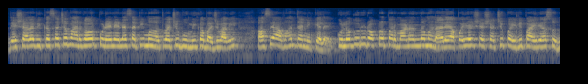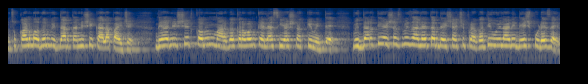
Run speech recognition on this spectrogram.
देशाला विकासाच्या मार्गावर पुढे नेण्यासाठी महत्त्वाची भूमिका बजवावी असे आवाहन त्यांनी केलंय. कुलगुरू डॉक्टर परमानंद म्हणाले अपयश यशाची पहिली पायरी असून चुकांमधून विद्यार्थ्यांनी शिकायला पाहिजे. ध्येय निश्चित करून मार्गक्रमण केल्यास यश नक्की मिळते. विद्यार्थी यशस्वी झाले तर देशाची प्रगती होईल आणि देश पुढे जाईल.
